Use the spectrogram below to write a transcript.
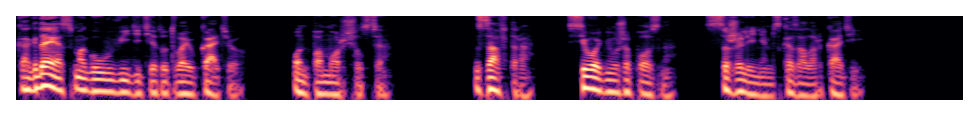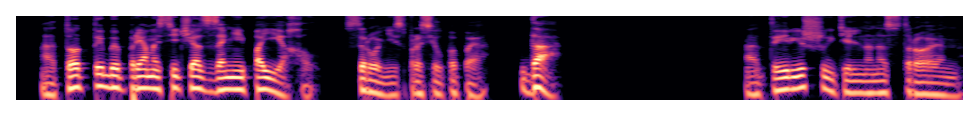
Когда я смогу увидеть эту твою Катю? Он поморщился. Завтра. «Сегодня уже поздно», — с сожалением сказал Аркадий. «А то ты бы прямо сейчас за ней поехал», — с иронией спросил ПП. «Да». «А ты решительно настроен».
